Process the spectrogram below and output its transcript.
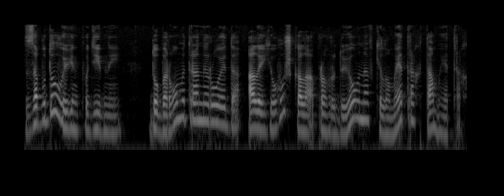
З забудовою він подібний до барометра нероїда, але його шкала проградуйована в кілометрах та метрах.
